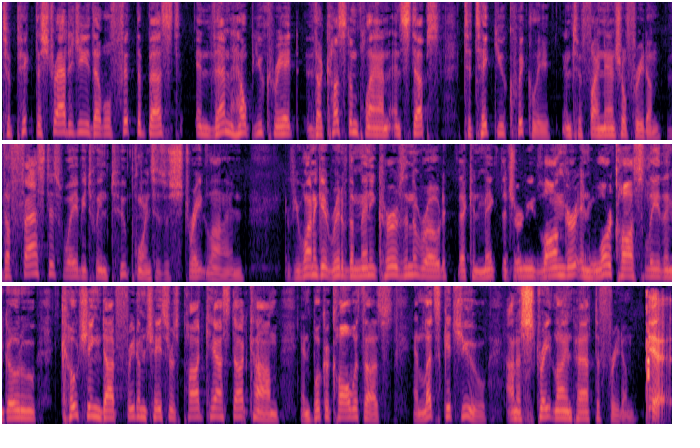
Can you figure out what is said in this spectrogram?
to pick the strategy that will fit the best and then help you create the custom plan and steps to take you quickly into financial freedom. The fastest way between two points is a straight line. If you want to get rid of the many curves in the road that can make the journey longer and more costly, then go to coaching.freedomchaserspodcast.com and book a call with us, and let's get you on a straight line path to freedom. Did.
